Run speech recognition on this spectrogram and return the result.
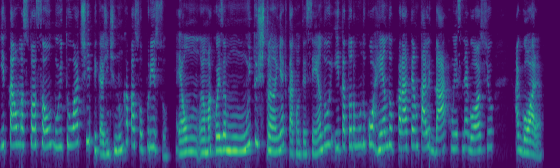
e tá uma situação muito atípica, a gente nunca passou por isso. É, um, é uma coisa muito estranha que tá acontecendo, e tá todo mundo correndo para tentar lidar com esse negócio agora.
